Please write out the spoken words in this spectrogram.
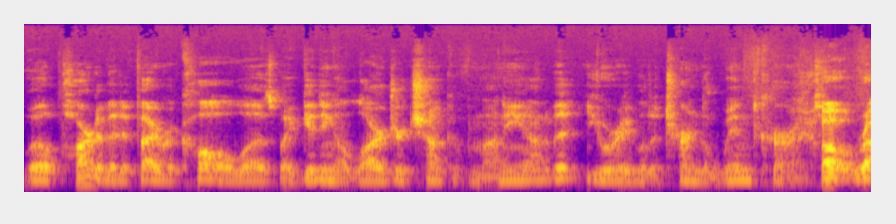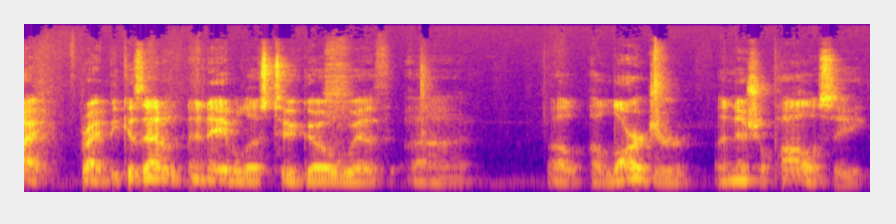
Well, part of it, if I recall, was by getting a larger chunk of money out of it, you were able to turn the wind current. Oh, right, right, because that enabled us to go with uh, a, a larger initial policy,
